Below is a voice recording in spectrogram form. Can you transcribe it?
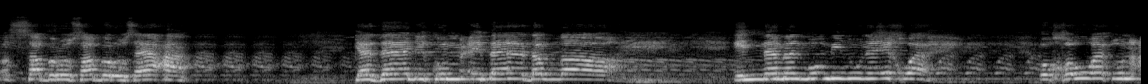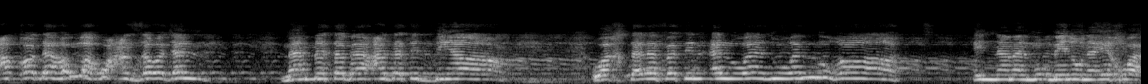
فالصبر صبر ساعة. كذلكم عباد الله إنما المؤمنون إخوة أخوة عقدها الله عز وجل مهما تباعدت الديار. واختلفت الألوان واللغات. إنما المؤمنون إخوة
